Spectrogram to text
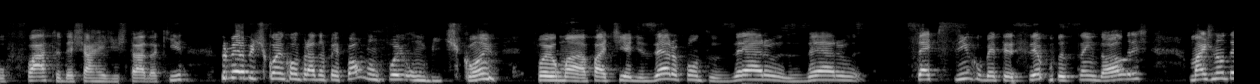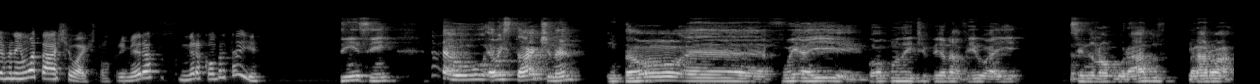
o fato e deixar registrado aqui. Primeiro Bitcoin comprado no PayPal não foi um Bitcoin, foi uma fatia de 0.0075 BTC por 100 dólares mas não teve nenhuma taxa, Washington. Primeira, primeira compra tá aí. Sim, sim. É o, é o start, né? Então, é, foi aí, igual quando a gente vê navio aí sendo inaugurado, quebraram a,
